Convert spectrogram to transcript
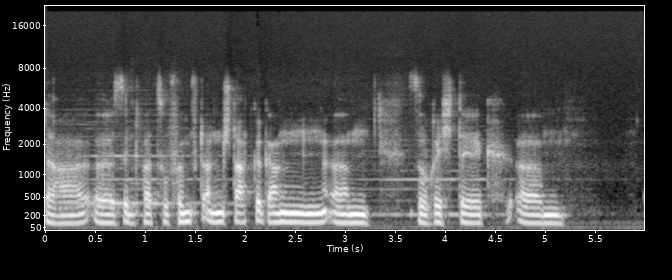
Da äh, sind wir zu fünft an den Start gegangen, ähm, so richtig ähm,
